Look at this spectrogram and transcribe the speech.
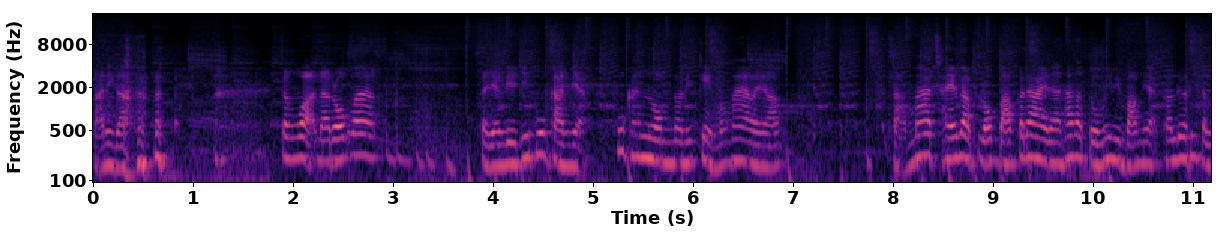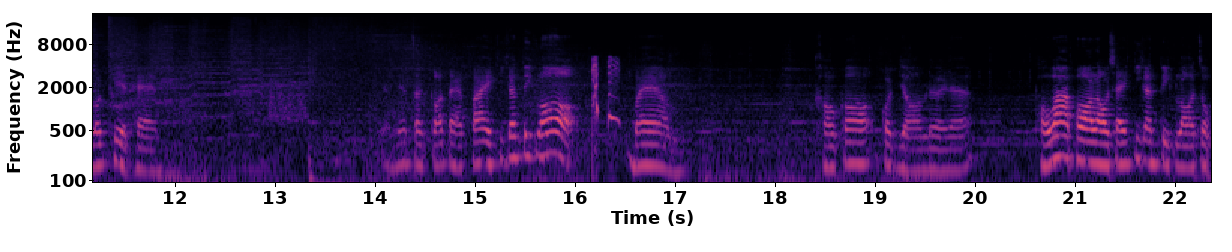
ตาร์อีกแล้ว จังหวะนรกมาก แต่ยังดีที่ผู้กันเนี่ย ผู้กันลมตอนนี้เก่งมาก ๆ เลยครับ สามารถใช้แบบลบบัฟก็ได้นะ ถ้าศัตรูไม่มีบัฟเนี่ย ก็เลือกที่จะลดเกรดแทน อย่างนี้ยจะก็แตกไปกิกันติกล่อแบมเขาก็กดยอมเลยนะ เพราะว่าพอเราใช้กิกันติกรอจบ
